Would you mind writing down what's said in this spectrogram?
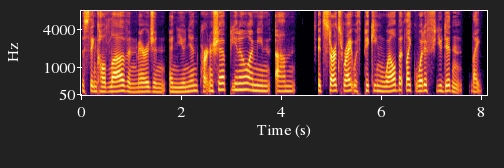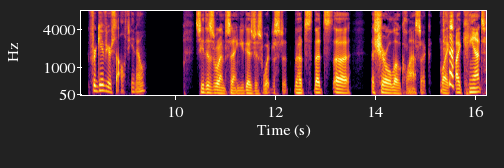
this thing called love and marriage and, and union partnership you know i mean um it starts right with picking well but like what if you didn't like forgive yourself you know See, this is what I'm saying. You guys just witnessed it. That's that's uh, a Sheryl Lowe classic. Like I can't.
